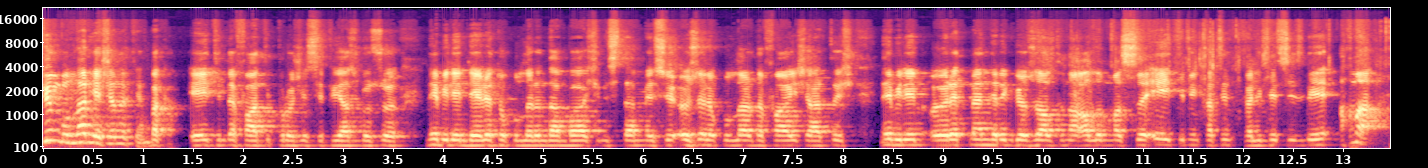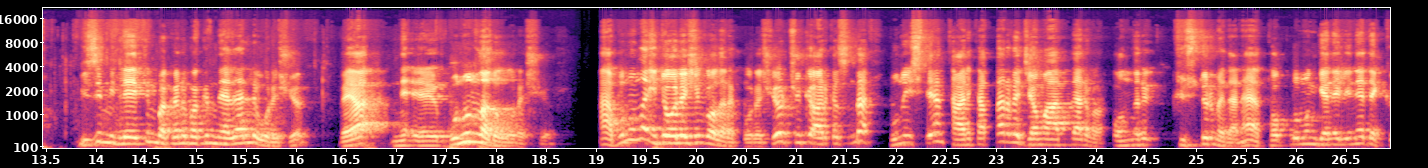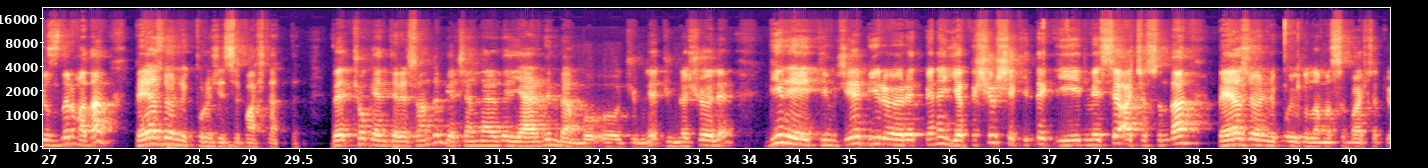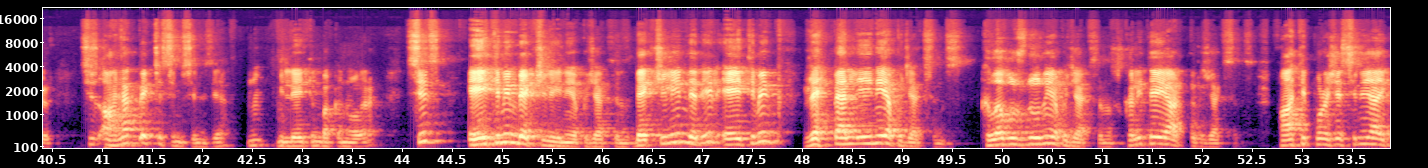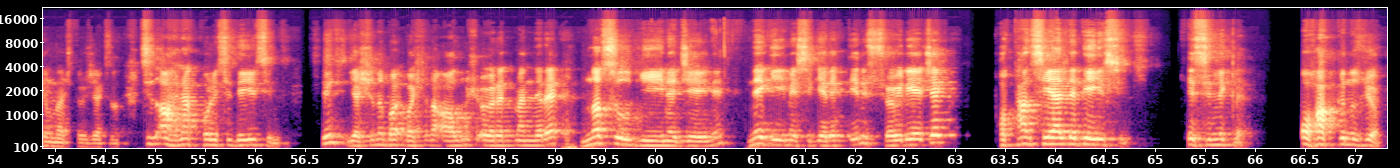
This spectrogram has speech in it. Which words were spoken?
Tüm bunlar yaşanırken bakın eğitimde Fatih projesi fiyaskosu, ne bileyim devlet okullarından bağışın istenmesi, özel okullarda fahiş artış, ne bileyim öğretmenlerin gözaltına alınması, eğitimin kalitesizliği ama bizim Milli Eğitim Bakanı bakın nelerle uğraşıyor veya ne- e, bununla da uğraşıyor. Ha, bununla ideolojik olarak uğraşıyor. Çünkü arkasında bunu isteyen tarikatlar ve cemaatler var. Onları küstürmeden, ha, toplumun geneline de kızdırmadan beyaz önlük projesi başlattı. Ve çok enteresandır. Geçenlerde yerdim ben bu cümle. Cümle şöyle. Bir eğitimciye, bir öğretmene yakışır şekilde giyinmesi açısından beyaz önlük uygulaması başlatıyor. Siz ahlak bekçisi misiniz ya? Hı? Milli Eğitim Bakanı olarak. Siz eğitimin bekçiliğini yapacaksınız. Bekçiliğin de değil, eğitimin rehberliğini yapacaksınız. Kılavuzluğunu yapacaksınız. Kaliteyi arttıracaksınız. Fatih projesini yaygınlaştıracaksınız. Siz ahlak polisi değilsiniz. Yaşını ba- başına almış öğretmenlere nasıl giyineceğini, ne giymesi gerektiğini söyleyecek potansiyelde değilsiniz. Kesinlikle. O hakkınız yok.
